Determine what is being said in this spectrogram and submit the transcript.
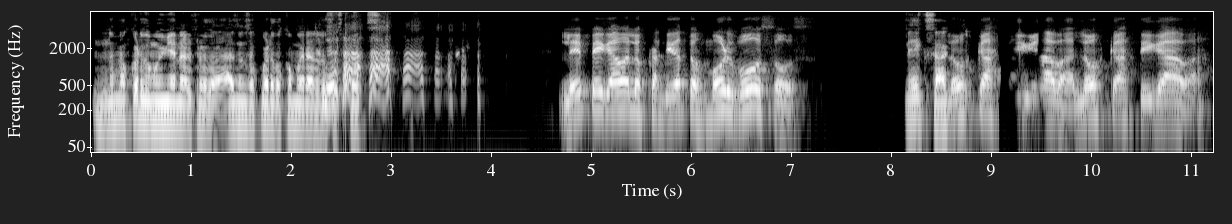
No me acuerdo muy bien, Alfredo. Ah, no se acuerdo cómo eran los spots. Le pegaba a los candidatos morbosos. Exacto. Los castigaba, los castigaba.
